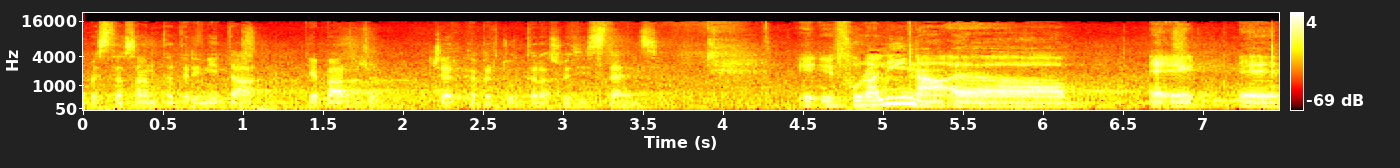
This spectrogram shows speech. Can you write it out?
questa Santa Trinità che Part cerca per tutta la sua esistenza. E, e Furalina eh, è, è,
